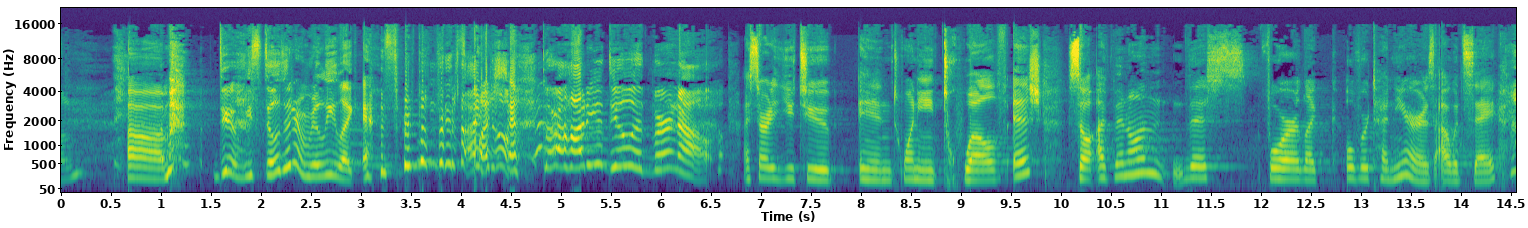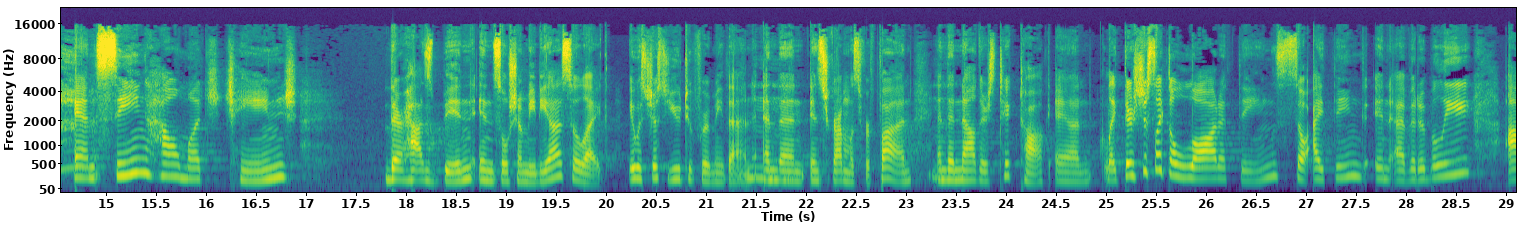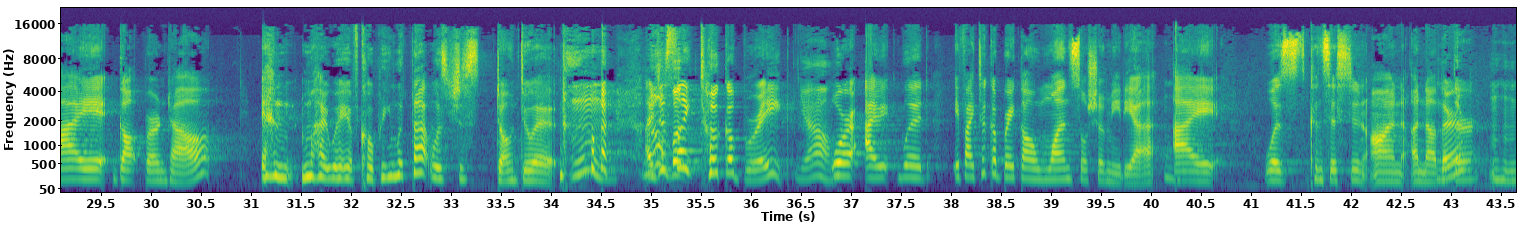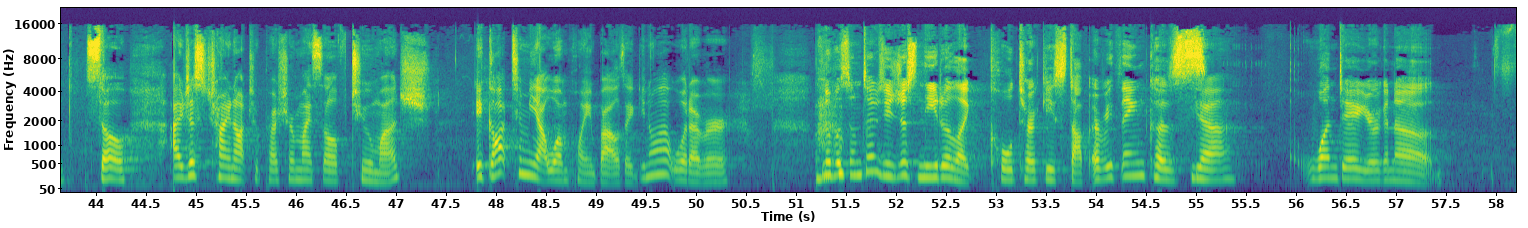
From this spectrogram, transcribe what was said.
Um, dude, we still didn't really like answer the first question. Girl, how do you deal with burnout? I started YouTube in 2012 ish. So I've been on this for like over 10 years, I would say. And seeing how much change there has been in social media. So, like, it was just YouTube for me then. And mm-hmm. then Instagram was for fun. And then now there's TikTok. And like, there's just like a lot of things. So, I think inevitably I got burnt out. And my way of coping with that was just don't do it. Mm. I No, just but- like took a break. Yeah. Or I would, if I took a break on one social media, mm-hmm. I was consistent on another. Another, So I just try not to pressure myself too much. It got to me at one point, but I was like, you know what, whatever. No, but sometimes you just need to like cold turkey stop everything because Yeah. one day you're gonna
